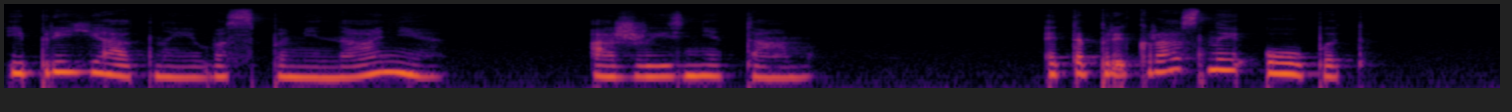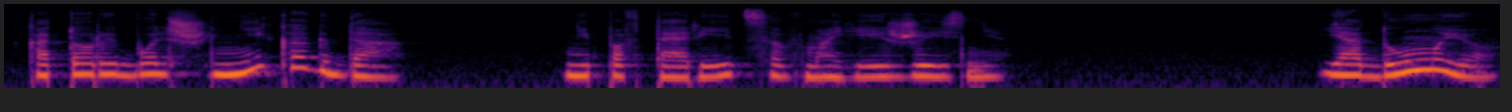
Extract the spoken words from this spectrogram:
и приятные воспоминания о жизни там. Это прекрасный опыт, который больше никогда не повторится в моей жизни. Я думаю,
